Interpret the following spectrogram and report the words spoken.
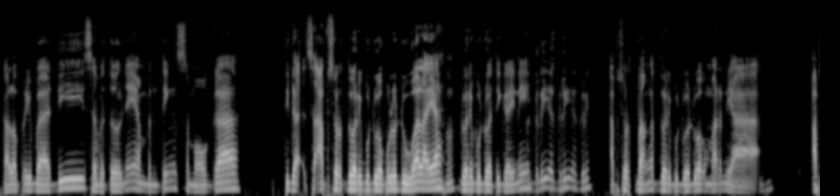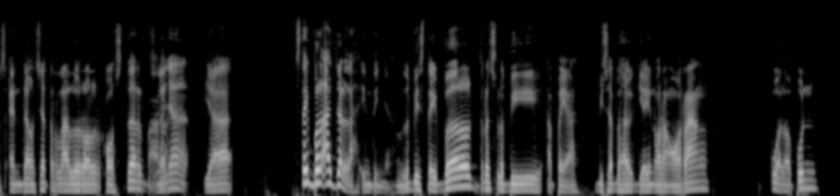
Kalau pribadi sebetulnya yang penting semoga tidak seabsurd 2022 lah ya. Mhm, 2023 ini Agree, agree, agree. absurd banget 2022 kemarin ya Mhm. ups and downs-nya terlalu roller coaster. Seenggaknya ya stable aja lah intinya. Hmm. Lebih stable terus lebih apa ya? Bisa bahagiain orang-orang walaupun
